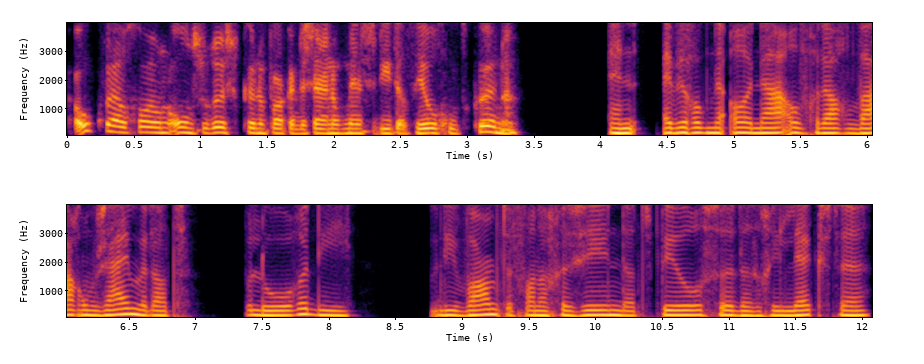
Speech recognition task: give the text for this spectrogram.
ook wel gewoon onze rust kunnen pakken. Er zijn ook mensen die dat heel goed kunnen. En heb je er ook na, oh, na over gedacht, waarom zijn we dat verloren? Die, die warmte van een gezin, dat speelse, dat relaxte.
